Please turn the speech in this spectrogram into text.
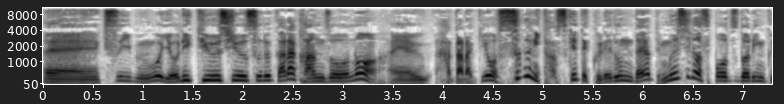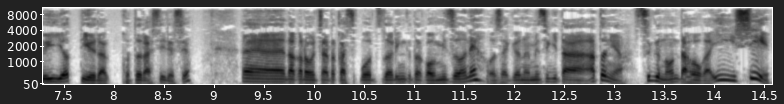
えー、水分をより吸収するから肝臓の、えー、働きをすぐに助けてくれるんだよって、むしろスポーツドリンクいいよっていうことらしいですよ。えー、だからお茶とかスポーツドリンクとかお水をね、お酒を飲みすぎた後にはすぐ飲んだ方がいいし、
